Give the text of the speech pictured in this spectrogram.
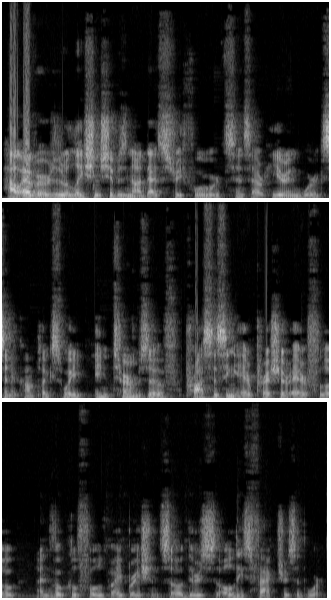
However, the relationship is not that straightforward since our hearing works in a complex way in terms of processing air pressure, airflow, and vocal fold vibration. So there's all these factors at work.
